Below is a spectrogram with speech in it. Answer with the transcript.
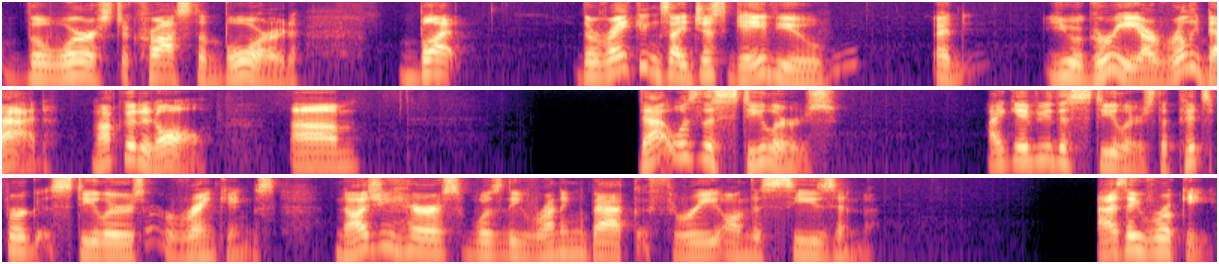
the worst across the board. But the rankings I just gave you, and you agree, are really bad. Not good at all. Um, that was the Steelers. I gave you the Steelers, the Pittsburgh Steelers rankings. Najee Harris was the running back three on the season as a rookie.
